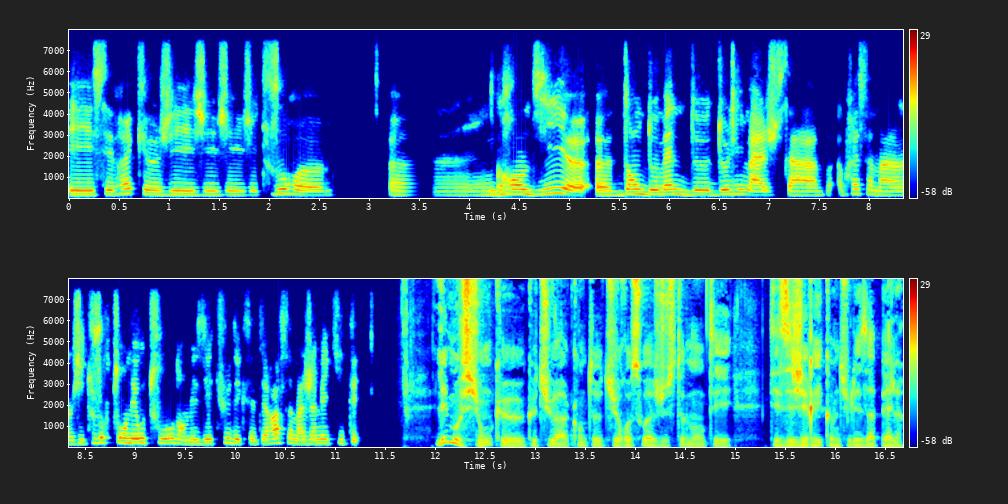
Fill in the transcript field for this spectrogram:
Et c'est vrai que j'ai toujours grandi euh, euh, dans le domaine de, de l'image. Ça, après, ça m'a, j'ai toujours tourné autour dans mes études, etc. Ça m'a jamais quitté. L'émotion que, que, tu as quand tu reçois justement tes, tes égéries, comme tu les appelles,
